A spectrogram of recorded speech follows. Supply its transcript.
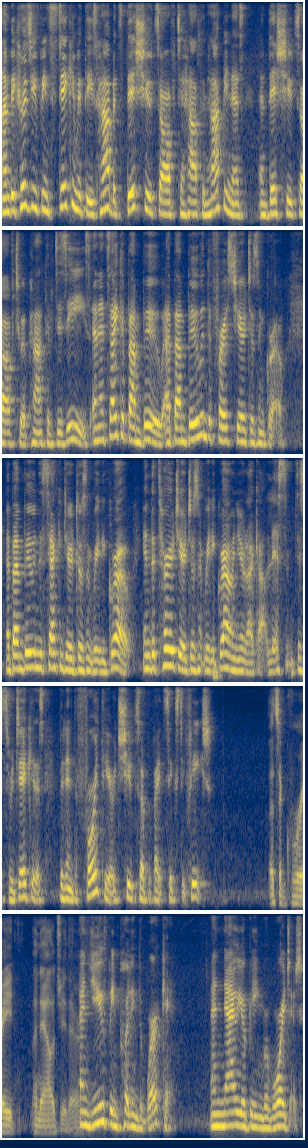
And because you've been sticking with these habits, this shoots off to health and happiness, and this shoots off to a path of disease. And it's like a bamboo. A bamboo in the first year doesn't grow. A bamboo in the second year doesn't really grow. In the third year, it doesn't really grow. And you're like, oh, listen, this is ridiculous. But in the fourth year, it shoots up about 60 feet. that's a great analogy there And you've been putting the work in, and now you're being rewarded.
